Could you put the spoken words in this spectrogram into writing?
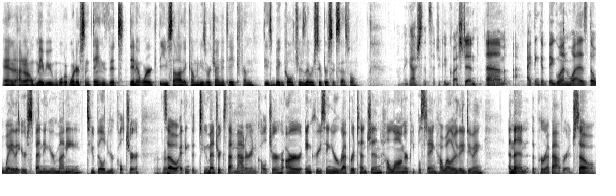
And I don't know, maybe w- what are some things that didn't work that you saw that companies were trying to take from these big cultures that were super successful? Oh my gosh, that's such a good question. Um, I think a big one was the way that you're spending your money to build your culture. Okay. So I think the two metrics that matter in culture are increasing your rep retention. How long are people staying? How well are they doing? And then the per rep average. So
